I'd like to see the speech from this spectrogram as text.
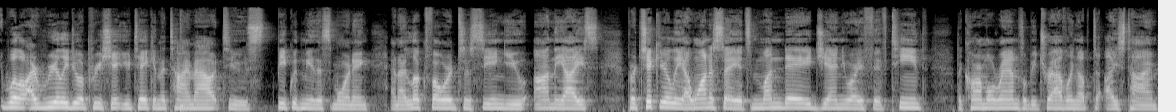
Willow, I really do appreciate you taking the time out to speak with me this morning, and I look forward to seeing you on the ice. Particularly, I want to say it's Monday, January 15th. The Carmel Rams will be traveling up to ice time,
